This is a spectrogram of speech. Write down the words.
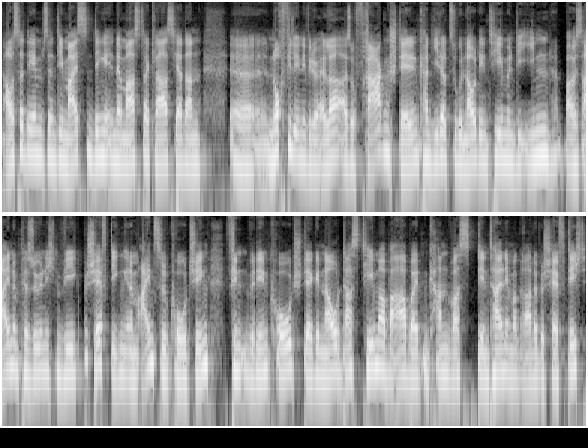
Außerdem sind die meisten Dinge in der Masterclass ja dann äh, noch viel individueller. Also Fragen stellen kann jeder zu genau den Themen, die ihn bei seinem persönlichen Weg beschäftigen. In einem Einzelcoaching finden wir den Coach, der genau das Thema bearbeiten kann, was den Teilnehmer gerade beschäftigt.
